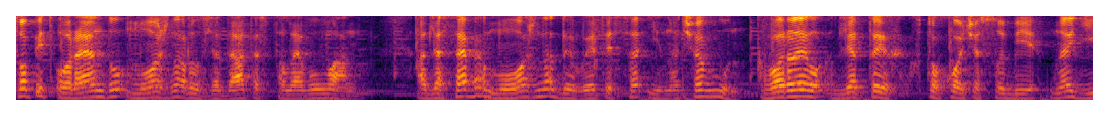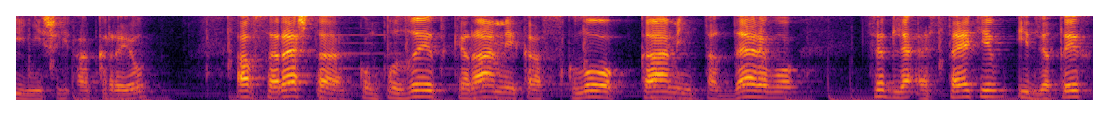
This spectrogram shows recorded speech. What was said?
то під оренду можна розглядати сталеву ванну. А для себе можна дивитися і на чавун. Кварил для тих, хто хоче собі надійніший акрил. А все решта композит, кераміка, скло, камінь та дерево це для естетів і для тих,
